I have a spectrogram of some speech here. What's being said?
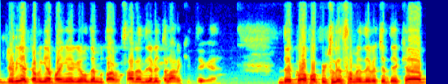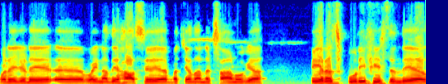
ਜਿਹੜੀਆਂ ਕਮੀਆਂ ਪਾਈਆਂ ਗਈਆਂ ਉਹਦੇ ਮੁਤਾਬਕ ਸਾਰਿਆਂ ਦੇ ਜਿਹੜੇ ਚਲਾਨ ਕੀਤੇ ਗਏ। ਦੇਖੋ ਆਪਾਂ ਪਿਛਲੇ ਸਮੇਂ ਦੇ ਵਿੱਚ ਦੇਖਿਆ ਬੜੇ ਜਿਹੜੇ ਅਹ, ਵੈਨਾਂ ਦੇ ਹਾਦਸੇ ਆ ਬੱਚਿਆਂ ਦਾ ਨੁਕਸਾਨ ਹੋ ਗਿਆ। ਪੇਰੈਂਟਸ ਪੂਰੀ ਫੀਸ ਦਿੰਦੇ ਆ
